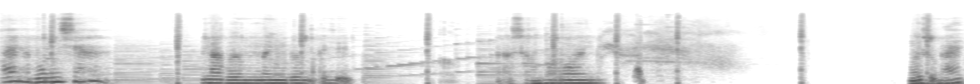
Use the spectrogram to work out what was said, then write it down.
Ai là vùng xa Mà vừa mình vừa mọi gì? Đã xong rồi. Mới xuống đấy.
